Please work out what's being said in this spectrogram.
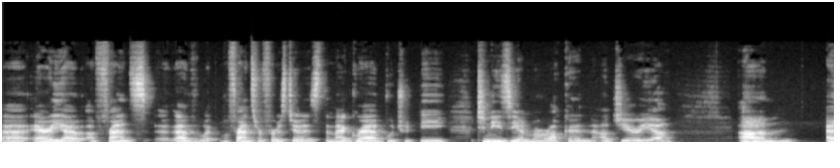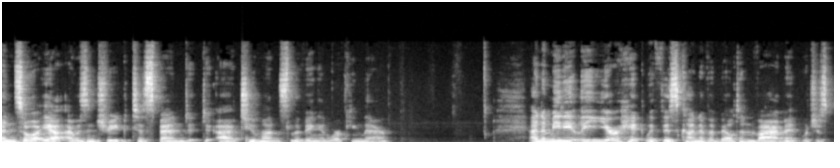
uh, area of France, uh, of what France refers to as the Maghreb, which would be Tunisia, Morocco, and Algeria. Um, and so, yeah, I was intrigued to spend uh, two months living and working there. And immediately you're hit with this kind of a built environment, which is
